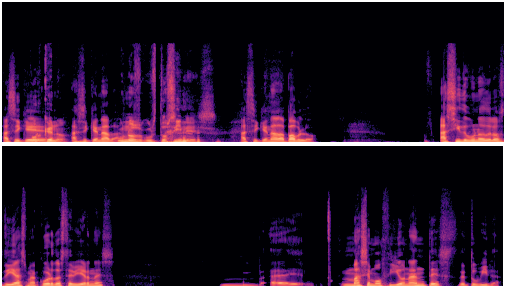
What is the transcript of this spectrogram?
Así que, ¿Por qué no? Así que nada. Unos gustosines. Así que nada, Pablo. Ha sido uno de los días, me acuerdo este viernes, mm, eh, más emocionantes de tu vida.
